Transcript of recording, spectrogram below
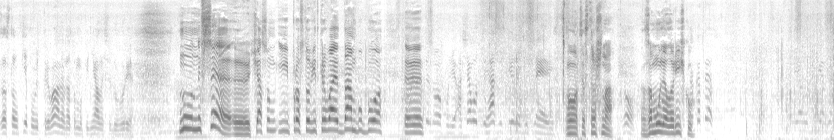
заставки повідкривали, на тому піднялися до гори. Ну, не все. Е, Часом і просто відкривають дамбу, бо. Е, Тернополі, а ще от газ відкрили в Бусневі. О, це страшна. Ну, Замуляло річку. Я, от, я вже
